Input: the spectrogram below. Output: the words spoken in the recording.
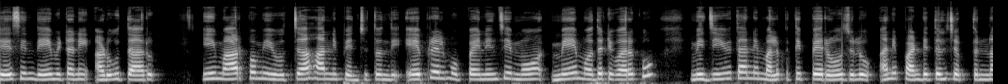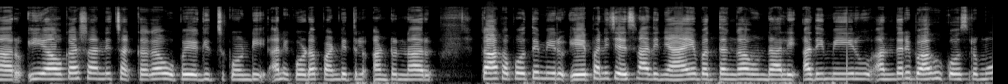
చేసింది ఏమిటని అడుగుతారు. ఈ మార్పు మీ ఉత్సాహాన్ని పెంచుతుంది. ఏప్రిల్ ముప్పై నుంచి మో మే మొదటి వరకు మీ జీవితాన్ని మలుపు తిప్పే రోజులు అని పండితులు చెప్తున్నారు. ఈ అవకాశాన్ని చక్కగా ఉపయోగించుకోండి అని కూడా పండితులు అంటున్నారు. కాకపోతే మీరు ఏ పని చేసినా అది న్యాయబద్ధంగా ఉండాలి. అది మీరు అందరి బాగు కోసము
